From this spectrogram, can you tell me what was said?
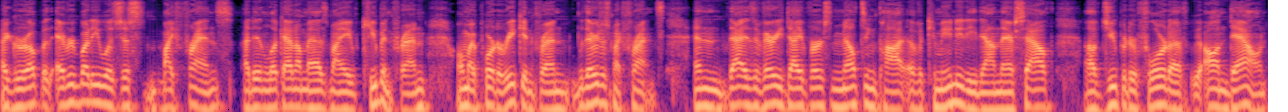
I grew up with everybody was just my friends. I didn't look at them as my Cuban friend or my Puerto Rican friend. They were just my friends, and that is a very diverse melting pot of a community down there south of Jupiter, Florida, on down.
